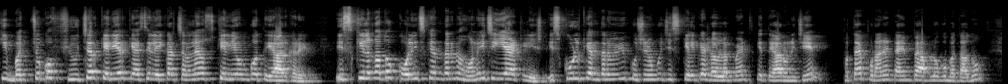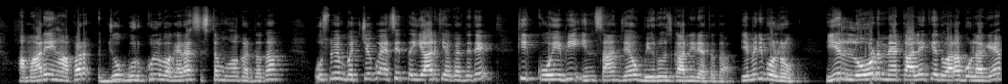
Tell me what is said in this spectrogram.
कि बच्चों को फ्यूचर करियर कैसे लेकर चलना है, उसके लिए उनको तैयार करें। स्किल का तो कॉलेज के अंदर में होनी चाहिए एटलीस्ट स्कूल के अंदर में भी कुछ ना कुछ स्किल के डेवलपमेंट के तैयार होनी चाहिए। पता है, पुराने टाइम पे आप लोगों को बता दूँ, हमारे यहाँ पर जो गुरुकुल वगैरह सिस्टम हुआ करता था, उसमें बच्चे को ऐसे तैयार किया करते थे कि कोई भी इंसान जो है वो बेरोजगार नहीं रहता था। ये मैं नहीं बोल रहा हूँ। ये लॉर्ड मैकाले के द्वारा बोला गया,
